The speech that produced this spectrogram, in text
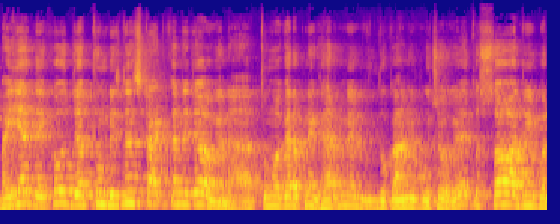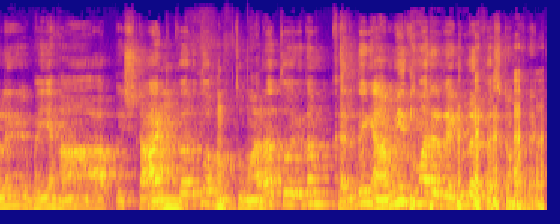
भैया देखो जब तुम बिज़नेस स्टार्ट करने जाओगे ना तुम अगर अपने घर में दुकान में पूछोगे तो सौ आदमी बोलेंगे भैया हाँ आप स्टार्ट हम्म। कर दो हम तुम्हारा तो एकदम खरीदेंगे हम ही तुम्हारे रेगुलर कस्टमर है।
